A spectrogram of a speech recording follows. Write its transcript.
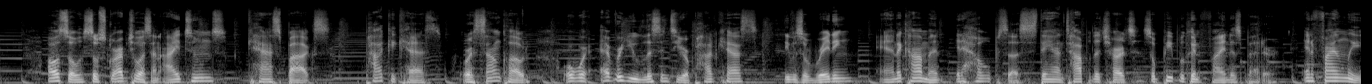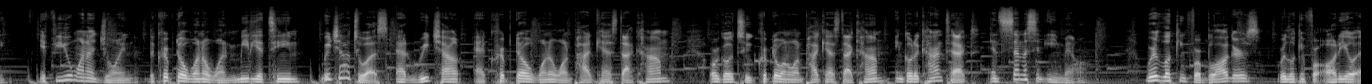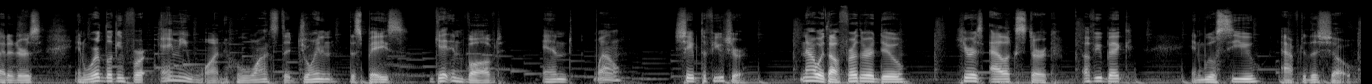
Also, subscribe to us on iTunes, Castbox, Pocket Cast, or SoundCloud, or wherever you listen to your podcasts. Leave us a rating and a comment. It helps us stay on top of the charts so people can find us better. And finally, if you want to join the Crypto 101 media team, reach out to us at reachout at crypto101podcast.com or go to crypto101podcast.com and go to contact and send us an email. We're looking for bloggers, we're looking for audio editors, and we're looking for anyone who wants to join the space, get involved, and, well, shape the future. Now, without further ado, here is Alex Stirk of Ubiq, and we'll see you after the show.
